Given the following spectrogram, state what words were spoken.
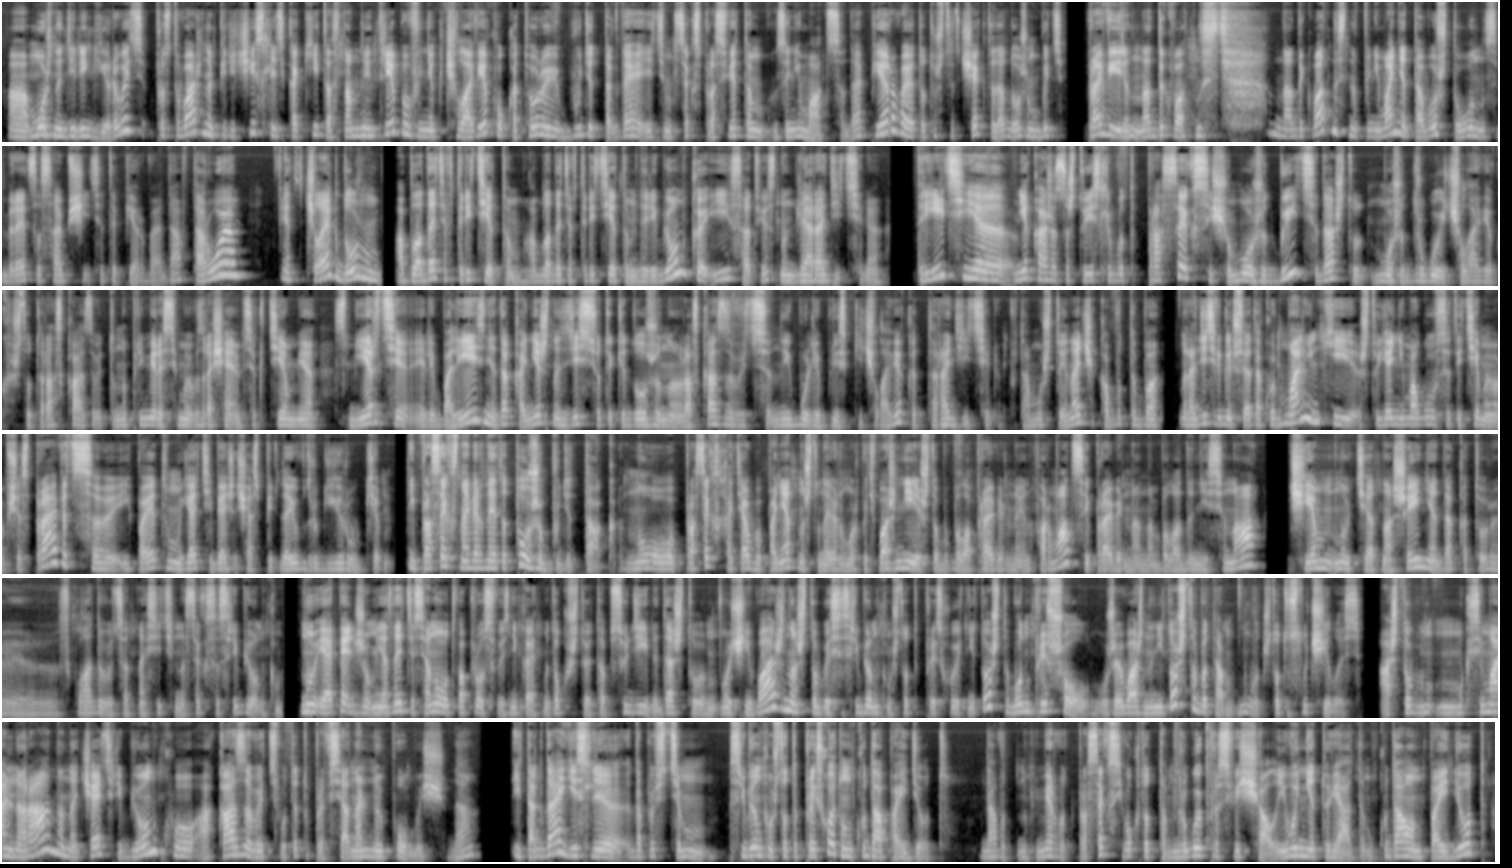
можно делегировать. Просто важно перечислить какие-то основные требования к человеку, который будет тогда этим секс-просветом заниматься. Да? Первое – это то, что этот человек тогда должен быть проверен на адекватность, на адекватность, на понимание того, что он собирается сообщить. Это первое. Да? Второе этот человек должен обладать авторитетом, обладать авторитетом для ребенка и, соответственно, для родителя. Третье, мне кажется, что если вот про секс еще может быть, да, что может другой человек что-то рассказывать, то, например, если мы возвращаемся к теме смерти или болезни, да, конечно, здесь все-таки должен рассказывать наиболее близкий человек, это родитель, потому что иначе как будто бы родитель говорит, что я такой маленький, что я не могу с этой темой вообще справиться, и поэтому я тебя сейчас передаю в другие руки. И про секс, наверное, это тоже будет так, но про секс хотя бы понятно, что, наверное, может быть важнее важнее, чтобы была правильная информация и правильно она была донесена, чем ну, те отношения, да, которые складываются относительно секса с ребенком. Ну и опять же, у меня, знаете, все равно вот вопрос возникает. Мы только что это обсудили, да, что очень важно, чтобы если с ребенком что-то происходит не то, чтобы он пришел. Уже важно не то, чтобы там ну, вот что-то случилось, а чтобы максимально рано начать ребенку оказывать вот эту профессиональную помощь, да. И тогда, если, допустим, с ребенком что-то происходит, он куда пойдет? Да, вот, например, вот про секс его кто-то там другой просвещал, его нету рядом. Куда он пойдет,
